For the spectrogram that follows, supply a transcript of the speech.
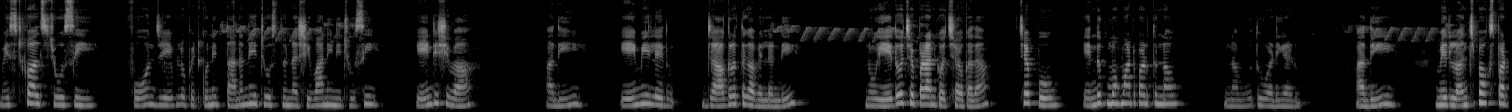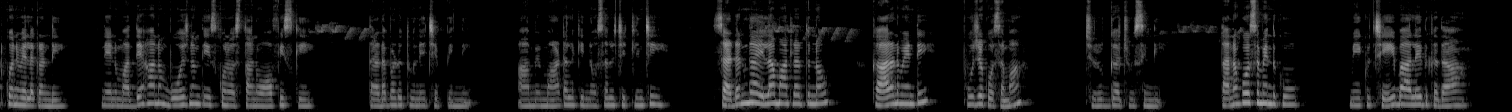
మిస్డ్ కాల్స్ చూసి ఫోన్ జేబులో పెట్టుకుని తననే చూస్తున్న శివానీని చూసి ఏంటి శివ? అది ఏమీ లేదు. జాగ్రత్తగా వెళ్ళండి. నువ్వు ఏదో చెప్పడానికి వచ్చావు కదా. చెప్పు. ఎందుకు మొహమాట పడుతున్నావు? నవ్వుతూ అడిగాడు. అది మీరు లంచ్ బాక్స్ పట్టుకొని వెళ్ళకండి. నేను మధ్యాహ్నం భోజనం తీసుకొని వస్తాను ఆఫీస్కి. తడబడుతూనే చెప్పింది. ఆమె మాటలకి నొసలు చిట్లించి సడన్గా ఎలా మాట్లాడుతున్నావు? కారణం ఏంటి పూజ కోసమా? చురుగ్గా చూసింది. తన కోసం ఎందుకు మీకు చేయి బాలేదు కదా?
